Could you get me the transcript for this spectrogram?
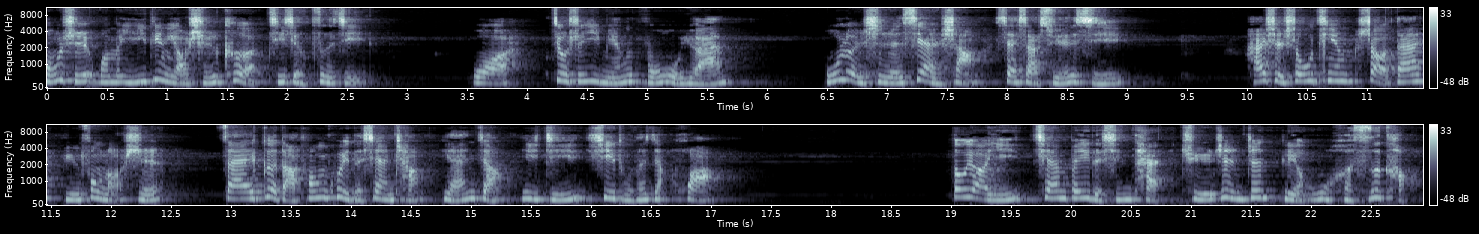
同时，我们一定要时刻提醒自己，我就是一名服务员。无论是线上线下学习，还是收听邵丹、云凤老师在各大峰会的现场演讲以及系统的讲话，都要以谦卑的心态去认真领悟和思考，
